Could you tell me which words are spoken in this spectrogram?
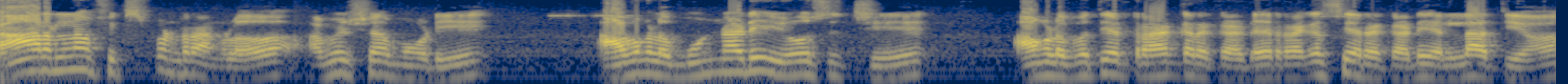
யாரெல்லாம் ஃபிக்ஸ் பண்றாங்களோ அமித்ஷா மோடி அவங்கள முன்னாடியே யோசிச்சு அவங்கள பத்திய ட்ராக் ரெக்கார்டு ரகசிய ரெக்கார்டு எல்லாத்தையும்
